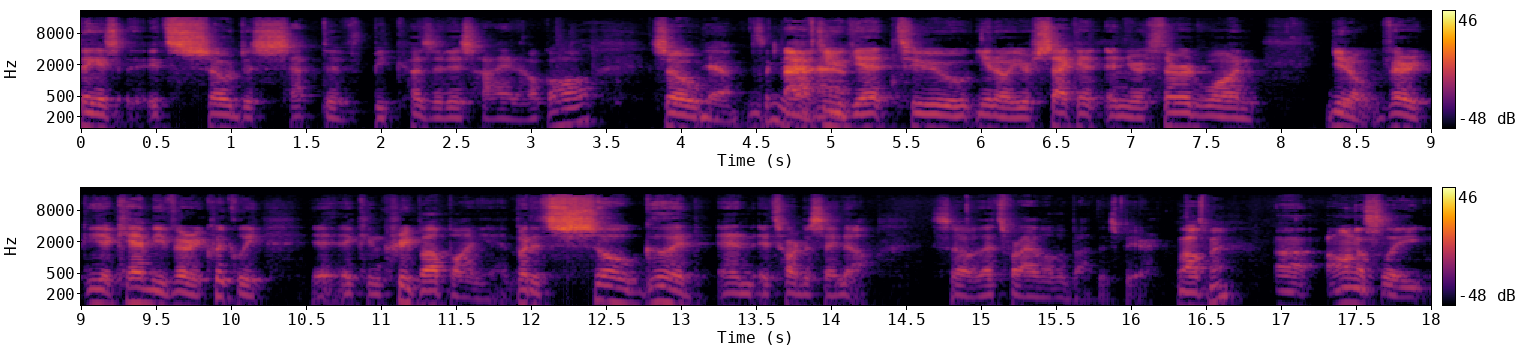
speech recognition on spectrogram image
Thing is, it's so deceptive because it is high in alcohol. So Yeah, like after you get to you know your second and your third one, you know very it can be very quickly. It, it can creep up on you, but it's so good and it's hard to say no. So that's what I love about this beer. Miles, man? Uh, honestly,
